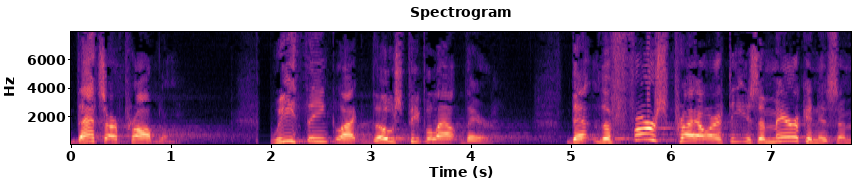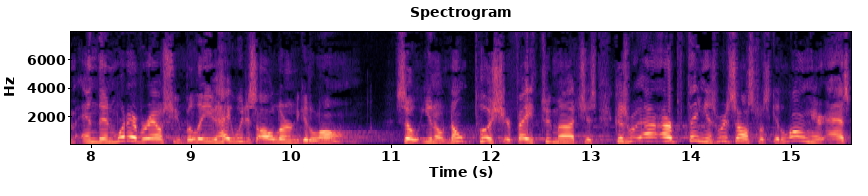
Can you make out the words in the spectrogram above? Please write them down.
That's our problem. We think like those people out there. That the first priority is Americanism and then whatever else you believe, hey, we just all learn to get along. So, you know, don't push your faith too much because our thing is we're just all supposed to get along here as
